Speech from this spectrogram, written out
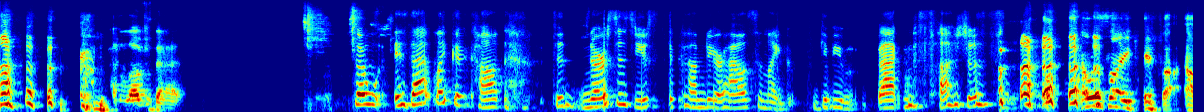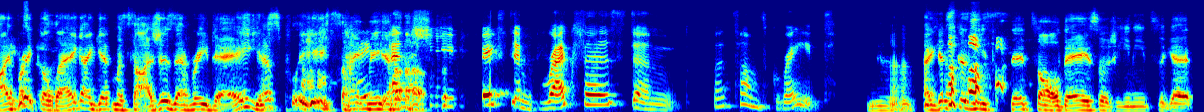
I loved that. So is that like a com? Did nurses used to come to your house and like give you back massages? I was like, if I- I break a leg, I get massages every day. Yes, please sign me and up. And she fixed him breakfast, and that sounds great. Yeah, I guess because he sits all day, so he needs to get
